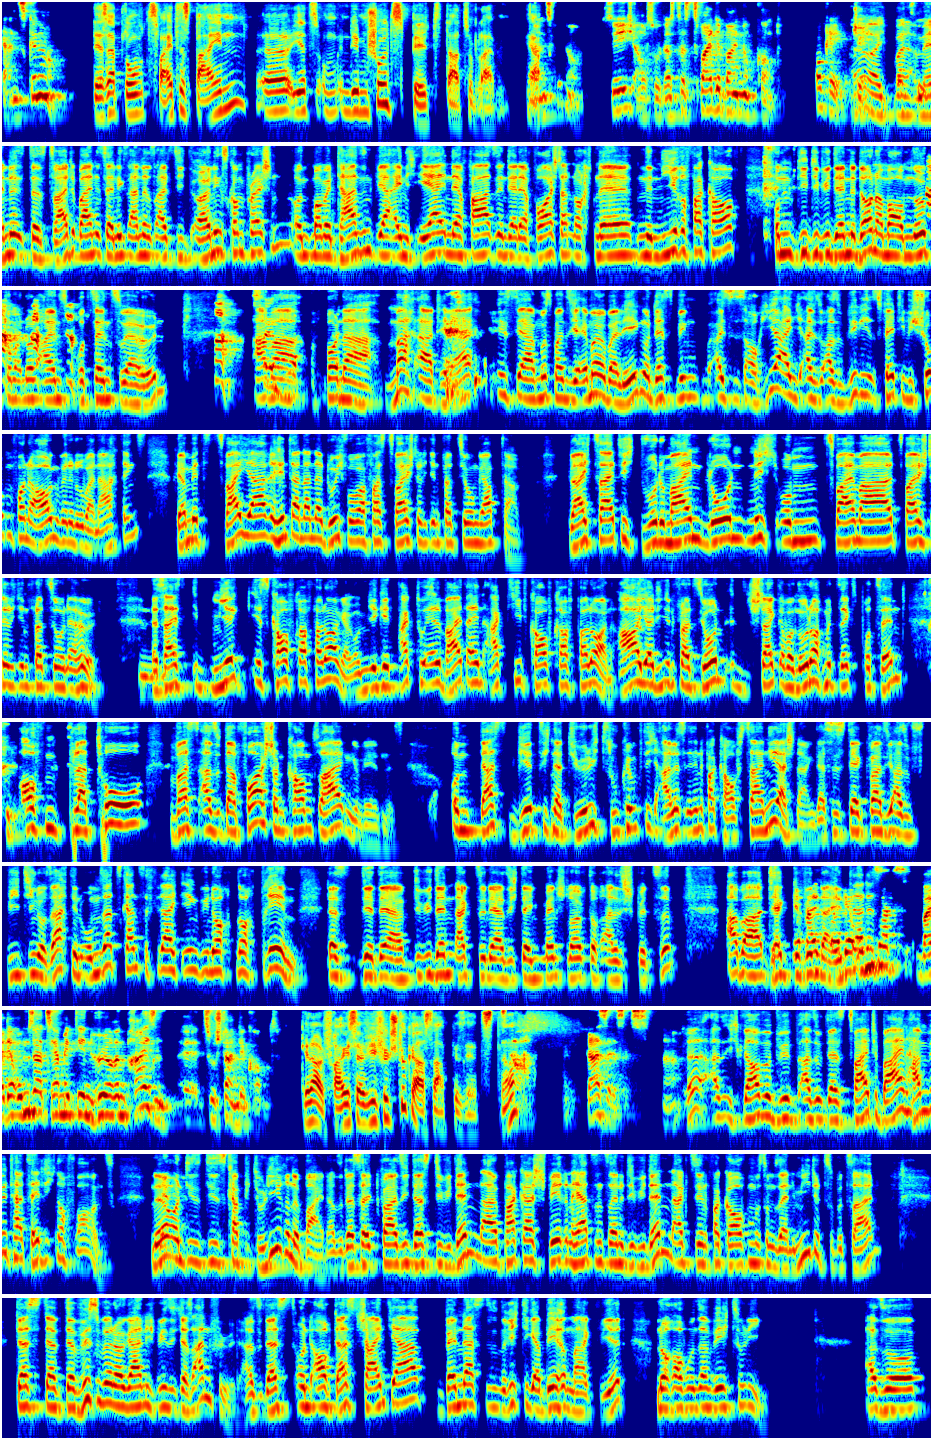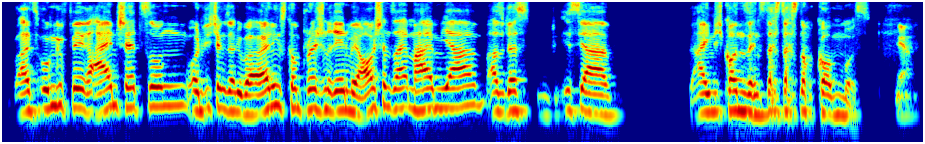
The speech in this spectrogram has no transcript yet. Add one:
Ganz genau. Deshalb so zweites Bein äh, jetzt, um in dem Schulzbild da zu bleiben. Ja. Ganz genau. Sehe ich auch so, dass das zweite Bein noch kommt. Okay. Ja, ich meine, am Ende, das zweite Bein ist ja nichts anderes als die Earnings Compression. Und momentan sind wir eigentlich eher in der Phase, in der der Vorstand noch schnell eine Niere verkauft, um die Dividende doch nochmal um 0,01 Prozent zu erhöhen. Aber von der Machart her ist ja, muss man sich ja immer überlegen und deswegen ist es auch hier eigentlich, also, also wirklich, es fällt dir wie Schuppen von den Augen, wenn du darüber nachdenkst. Wir haben jetzt zwei Jahre hintereinander durch, wo wir fast zweistellige Inflation gehabt haben. Gleichzeitig wurde mein Lohn nicht um zweimal zweistellige Inflation erhöht. Das mhm. heißt, mir ist Kaufkraft verloren gegangen und mir geht aktuell weiterhin aktiv Kaufkraft verloren. Ah, ja, die Inflation steigt aber nur noch mit 6% auf dem Plateau, was also davor schon kaum zu halten gewesen ist. Und das wird sich natürlich zukünftig alles in den Verkaufszahlen niederschlagen. Das ist der quasi, also wie Tino sagt, den Umsatz kannst du vielleicht irgendwie noch, noch drehen, dass der, der Dividendenaktionär sich denkt, Mensch, läuft doch alles spitze. Aber der Gewinn ja, weil, dahinter. Weil der, Umsatz, weil der Umsatz ja mit den höheren Preisen äh, zustande kommt. Genau, die Frage ist ja, wie viele Stücke hast du abgesetzt? Ne? Ach, das ist es. Ne? Also ich glaube, wir, also das zweite Bein haben wir tatsächlich noch vor uns. Ne? Ja. Und dieses, dieses kapitulierende Bein, also dass halt quasi das Dividendenalpaka schweren Herzens seine Dividendenaktien verkaufen muss, um seine Miete zu bezahlen. Das, da, da wissen wir noch gar nicht, wie sich das anfühlt. Also das, und auch das scheint ja, wenn das ein richtiger Bärenmarkt wird, noch auf unserem Weg zu liegen. Also als ungefähre Einschätzung und wie schon gesagt, über Earnings Compression reden wir auch schon seit einem halben Jahr. Also das ist ja eigentlich Konsens, dass das noch kommen muss. Ja.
